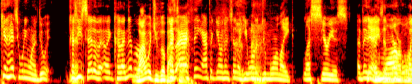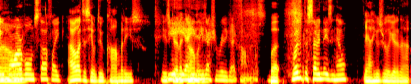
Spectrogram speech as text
Kid Hansen wouldn't want to do it because he said it like because I never. Why would you go back Because I, I think after Game of Thrones, he said like he wanted to do more like less serious. I think Yeah, like Marvel, Marvel like. Marvel and stuff. Like I would like to see him do comedies. He's he- good at comedy. He's, he's actually really good at comedies. but Was it the Seven Days in Hell? yeah, he was really good in that.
